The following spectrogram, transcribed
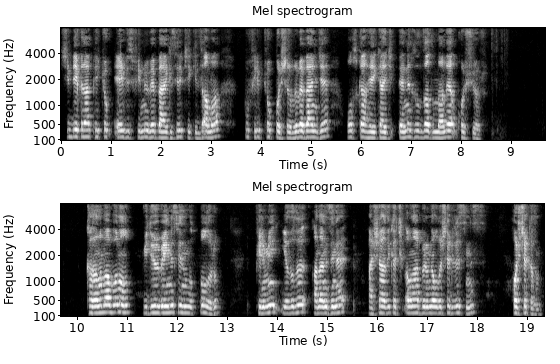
Şimdiye kadar pek çok Elvis filmi ve belgeseli çekildi ama bu film çok başarılı ve bence Oscar heykelciklerine hızlı adımlarla koşuyor. Kanalıma abone olup videoyu beğenirseniz mutlu olurum. Filmin yazılı analizine aşağıdaki açıklamalar bölümüne ulaşabilirsiniz. Hoşçakalın.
